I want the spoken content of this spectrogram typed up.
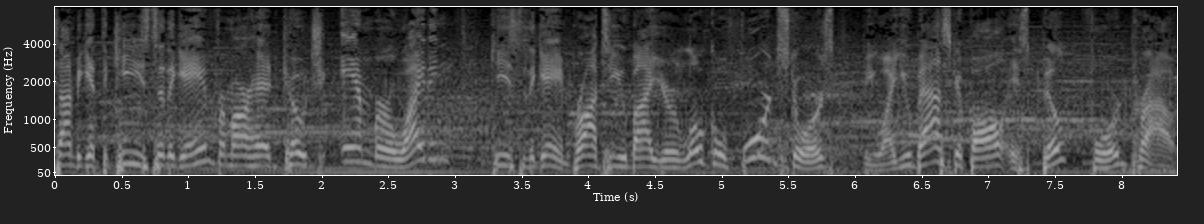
Time to get the keys to the game from our head coach, Amber Whiting. Keys to the game brought to you by your local Ford stores. BYU basketball is built Ford proud.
